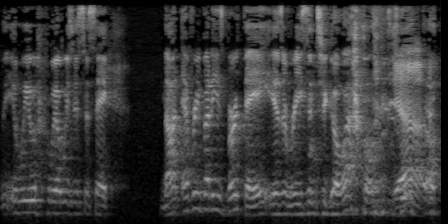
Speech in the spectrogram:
we, we always used to say, not everybody's birthday is a reason to go out. you Yeah.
